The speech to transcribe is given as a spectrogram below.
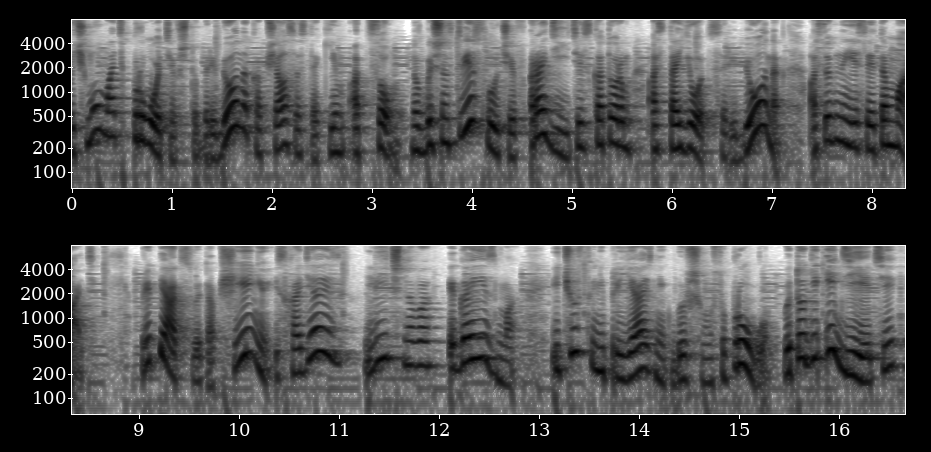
почему мать против, чтобы ребенок общался с таким отцом. Но в большинстве случаев родитель, с которым остается ребенок, особенно если это мать, препятствует общению, исходя из личного эгоизма и чувства неприязни к бывшему супругу. В итоге и дети,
